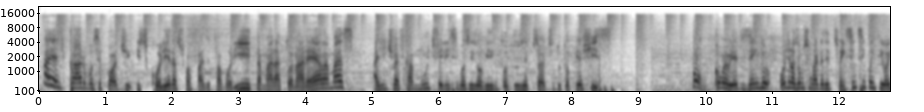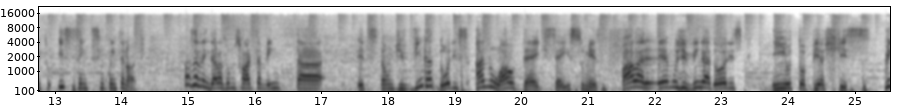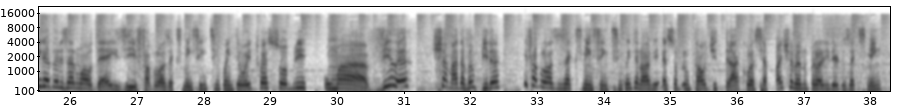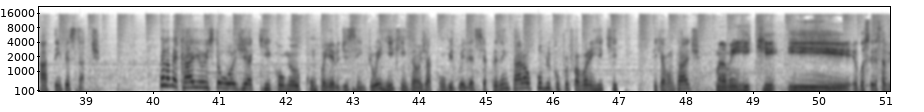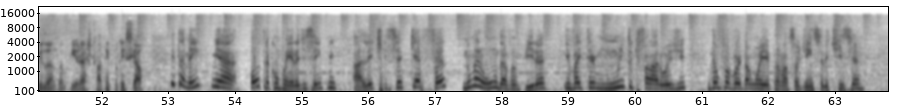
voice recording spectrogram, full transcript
Aí, é claro, você pode escolher a sua fase favorita, maratonar ela, mas a gente vai ficar muito feliz se vocês ouvirem todos os episódios do Utopia X. Bom, como eu ia dizendo, hoje nós vamos falar das edições 158 e 159. Mas além delas, vamos falar também da edição de Vingadores Anual 10. É isso mesmo. Falaremos de Vingadores em Utopia X. Vingadores Anual 10 e Fabulosa X-Men 158 é sobre uma vilã chamada Vampira. E Fabulosos X-Men 159 é sobre um tal de Drácula se apaixonando pela líder dos X-Men, a Tempestade. Meu nome é Caio e eu estou hoje aqui com o meu companheiro de sempre, o Henrique, então eu já convido ele a se apresentar ao público. Por favor, Henrique, fique à vontade. Meu nome é Henrique e eu gostei dessa vilã vampira, acho que ela tem potencial. E também minha outra companheira de sempre, a Letícia, que é fã número um da vampira e vai ter muito o que falar hoje. Então, por favor, dá um oi para nossa audiência, Letícia.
